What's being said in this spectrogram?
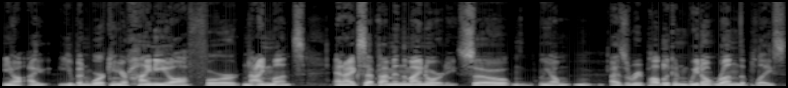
you know. I you've been working your hiney off for nine months, and I accept I'm in the minority. So you know, as a Republican, we don't run the place,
